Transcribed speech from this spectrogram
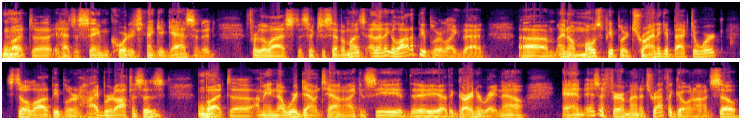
mm-hmm. but uh, it has the same quarter tank of gas in it for the last six or seven months, and I think a lot of people are like that. Um, I know most people are trying to get back to work. Still, a lot of people are in hybrid offices. Mm-hmm. But uh, I mean, uh, we're downtown. I can see the uh, the Gardiner right now, and there's a fair amount of traffic going on. So,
